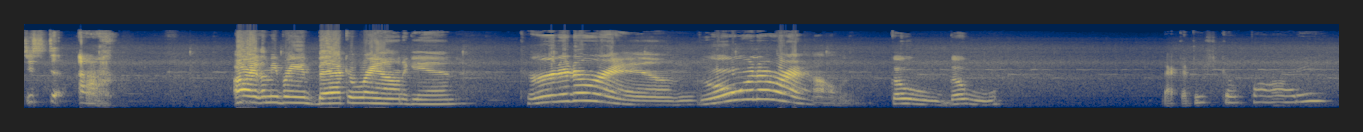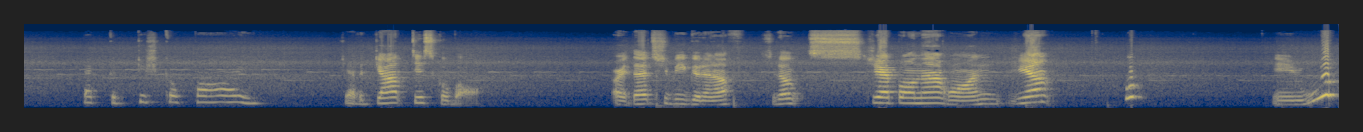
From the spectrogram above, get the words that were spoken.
Just, uh, ah. Alright, let me bring it back around again. Turn it around. Going around. Go, go. Like a disco party. Like a disco party. Have a giant disco ball. Alright, that should be good enough. So don't step on that one. Jump. And whoop.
